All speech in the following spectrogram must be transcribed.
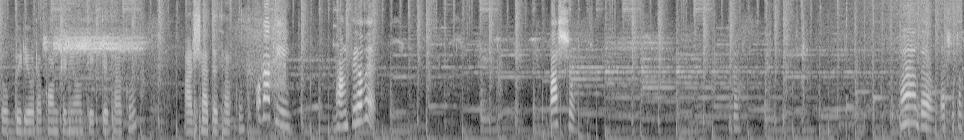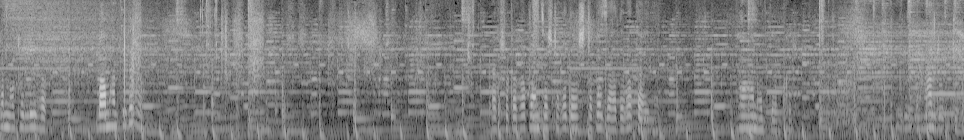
তো ভিডিওটা কন্টিনিউ দেখতে থাকো আর সাথে থাকো। ও কাকি, ভাঙতে হবে? পাঁচশো। হ্যাঁ দাও, একশো টাকার নোট হলেই হবে। বাম হাতে দেবো? একশো টাকা, পঞ্চাশ টাকা, দশ টাকা, যা দেওয়া তাই না ভাঙানোর দরকার। দরকার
